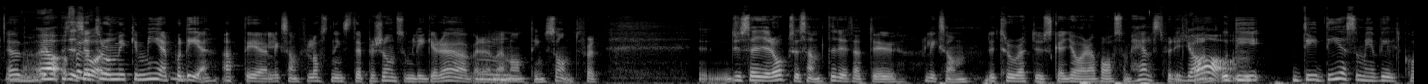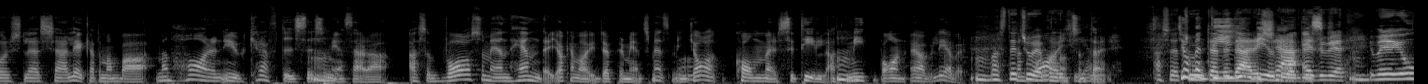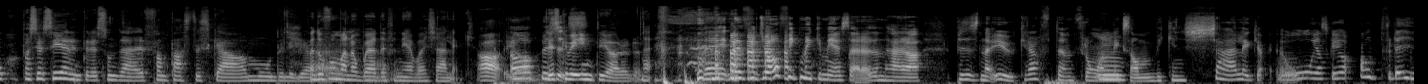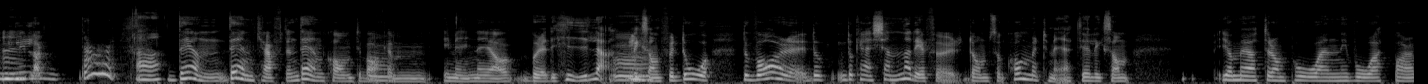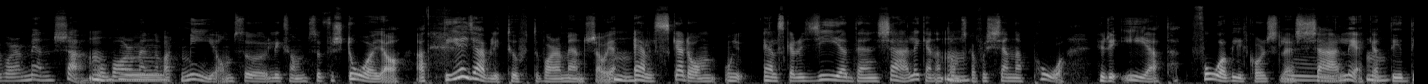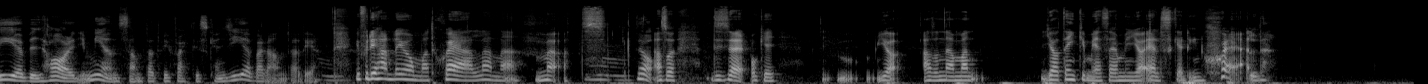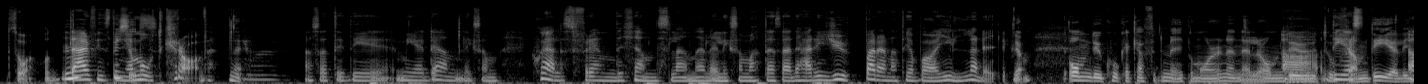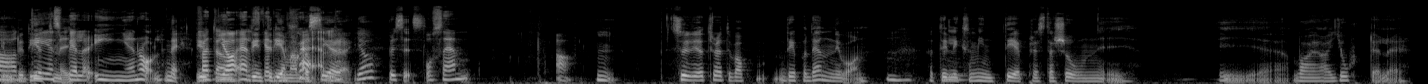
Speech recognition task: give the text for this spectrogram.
Ja. Ja, precis. Jag tror mycket mer på det. Att det är liksom förlossningsdepression som ligger över Mm. eller någonting sånt. För att, eh, du säger också samtidigt att du, liksom, du tror att du ska göra vad som helst för ditt Ja. barn. Och det, det är det som är villkorslös kärlek. Att man, bara, man har en urkraft i sig Mm. som är så här, alltså vad som än händer. Jag kan vara hur deprimerad som helst, men jag kommer se till att mitt barn överlever. Fast det Man tror jag bara är gener. Alltså jag Ja, tror men inte att det det är där ju är kär... biologiskt. Vet. Men jo, fast jag ser inte det som där fantastiska, moderliga... Men då får man nog börja definiera vad är kärlek. Ja, ja, Ja, det ska vi inte göra nu. Nej. Nej, nej, för jag fick mycket mer så här, den här, precis den här urkraften från Mm. liksom, vilken kärlek. Jag, åh, jag ska göra allt för dig, min lilla... Ja. Den, den kraften, den kom tillbaka Mm. i mig när jag började hila. Liksom, för då, då, var, det- då, då kan jag känna det för de som kommer till mig. Att jag liksom jag möter dem på en nivå att bara vara människa. Och vad de än har varit med om så, liksom, så förstår jag att det är jävligt tufft att vara människa. Och jag älskar dem och älskar att ge den kärleken. Att de ska få känna på hur det är att få villkorslös kärlek. Att det är det vi har gemensamt. Att vi faktiskt kan ge varandra det. Ja, För det handlar ju om att själarna möts. Ja. Alltså, det är så här, okej. jag, alltså när man, jag tänker mer så här, men jag älskar din själ. Så, och där finns det inga precis. motkrav. Nej. Alltså att det, det är mer den liksom, själsfrände känslan. Eller liksom att det, är så här, det här är djupare än att jag bara gillar dig. Ja. Liksom. Om du kokar kaffe till mig på morgonen eller om Ja, du tog fram det eller ja, gjorde det, det till mig. spelar ingen roll. Nej, för att utan jag det är älskar inte det man själ. baserar. Ja, precis. Och sen, ja, Så jag tror att det var det på den nivån. Mm. Att det liksom inte är prestation i, i eh, vad jag har gjort eller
